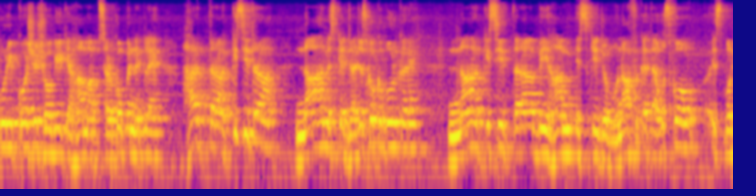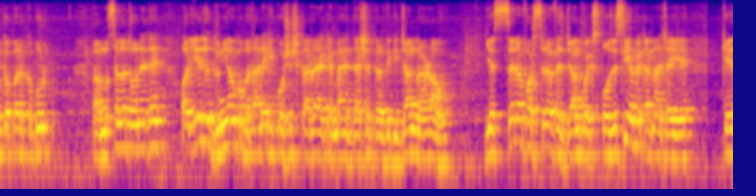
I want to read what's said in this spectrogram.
پوری کوشش ہوگی کہ ہم اب سڑکوں پہ نکلیں۔ ہر طرح، کسی طرح نہ ہم اس کے ججز کو قبول کریں، نہ کسی طرح بھی ہم اس کی جو منافقت ہے، اس کو اس ملک پر قبول مسلط ہونے دیں۔ اور یہ جو دنیا کو بتانے کی کوشش کر رہا ہے کہ میں دہشت گردی کی جنگ لڑ رہا ہوں، یہ صرف اور صرف اس جنگ کو ایکسپوز اس لیے ہمیں کرنا چاہیے کہ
